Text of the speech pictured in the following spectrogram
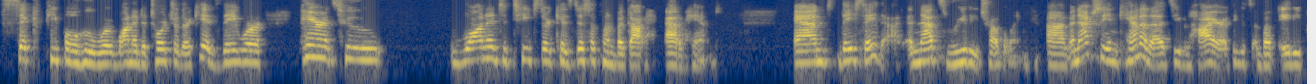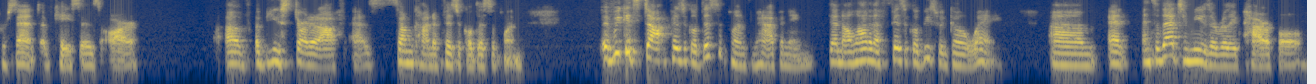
sick people who were wanted to torture their kids. They were parents who wanted to teach their kids discipline but got out of hand. And they say that, and that's really troubling. Um, and actually, in Canada, it's even higher. I think it's above 80% of cases are of abuse started off as some kind of physical discipline if we could stop physical discipline from happening, then a lot of the physical abuse would go away. Um, and and so that to me is a really powerful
